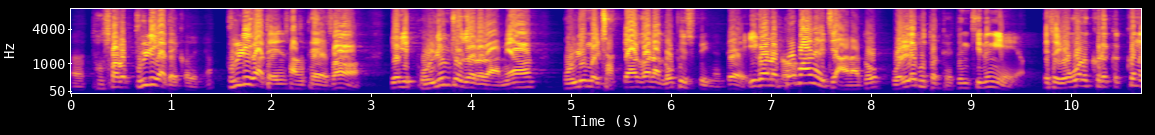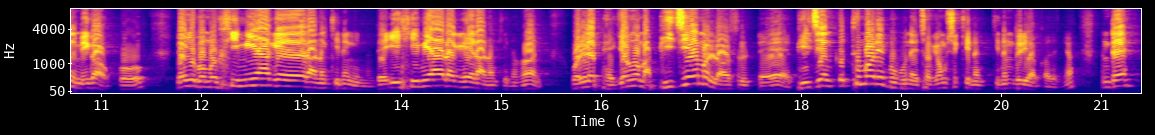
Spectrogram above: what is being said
어, 더 서로 분리가 됐거든요. 분리가 된 상태에서 여기 볼륨 조절을 하면 볼륨을 작게 하거나 높일 수도 있는데 이거는 그렇죠. 뽑아내지 않아도 원래부터 되던 기능이에요. 그래서 요거는 그렇게 큰 의미가 없고 여기 보면 희미하게라는 기능이 있는데 이 희미하게라는 기능은 원래 배경음악 BGM을 넣었을 때 BGM 끄트머리 부분에 적용시키는 기능들이었거든요. 근데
